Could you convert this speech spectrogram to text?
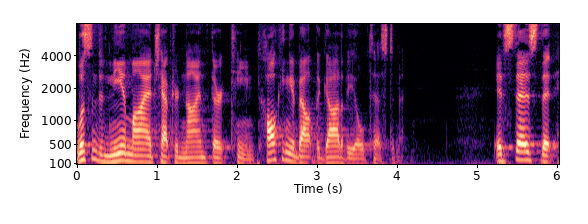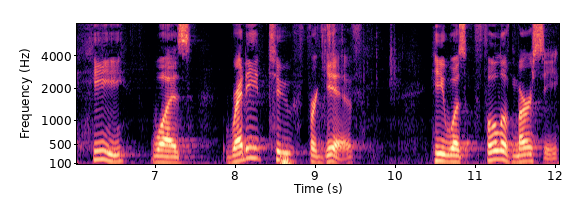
Listen to Nehemiah chapter 9, 13, talking about the God of the Old Testament. It says that he was ready to forgive, he was full of mercy,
